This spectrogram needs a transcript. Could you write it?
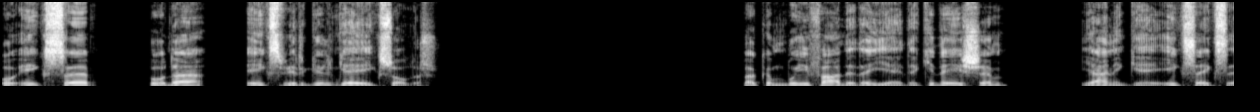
Bu x ise, bu da x virgül gx olur. Bakın bu ifadede y'deki değişim, yani gx eksi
